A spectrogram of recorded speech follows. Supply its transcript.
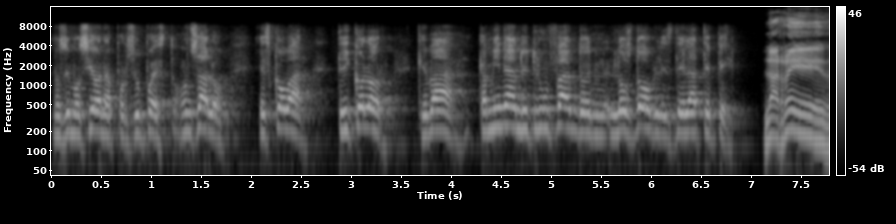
nos emociona por supuesto. Gonzalo Escobar, tricolor, que va caminando y triunfando en los dobles del ATP. La red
